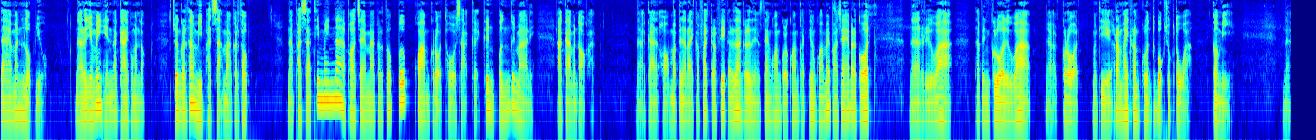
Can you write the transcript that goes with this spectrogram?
แต่มันหลบอยู่ นะเรายังไม่เห็นอาการของมันหรอก จนกระทั่งมีผัสสะมากระทบนะผัสสะที่ไม่น่าพอใจมากระทบปุ๊บความโกรธโทสะเกิดขึ้นปึ้งขึ้นมานี่ อาการมันออกละนะอาการออกมาเป็นอะไรกระฟัดกระเฟียกระร่างกระเดืองแสดงความโกรธความขัดเคืองความไม่พอใจให้ปรากฏนะหรือว่าถ้าเป็นกลัวหรือว่าโกรธบางทีร่ำให้คร่ำครวญทุบกชกตัวก็มีนะ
